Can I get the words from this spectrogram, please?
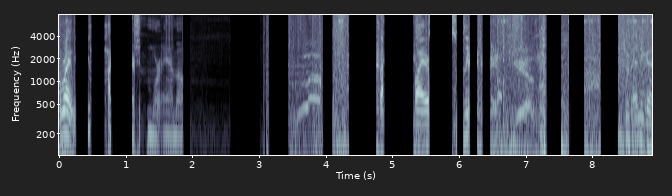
Right, we need to hire more ammo. Fire. Shoot any gun.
